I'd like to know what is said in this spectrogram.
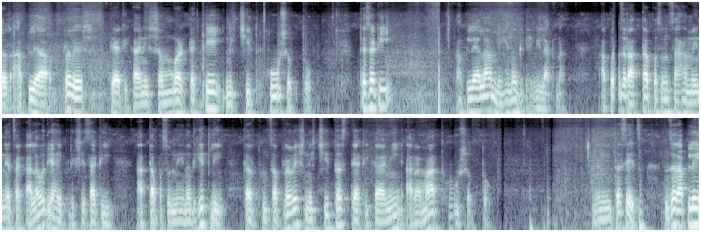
तर आपल्या प्रवेश त्या ठिकाणी शंभर टक्के निश्चित होऊ शकतो. त्यासाठी आपल्याला मेहनत घ्यावी लागणार. आपण जर आत्तापासून सहा महिन्याचा कालावधी आहे परीक्षेसाठी आत्तापासून मेहनत घेतली तर तुमचा प्रवेश निश्चितच त्या ठिकाणी आरामात होऊ शकतो. आणि तसेच जर आपले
